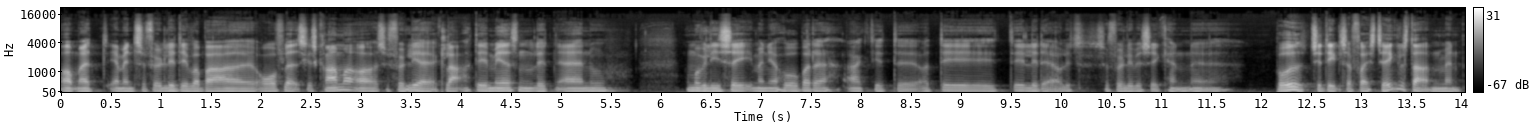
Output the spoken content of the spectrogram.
om at, jamen selvfølgelig, det var bare overfladiske skrammer, og selvfølgelig er jeg klar. Det er mere sådan lidt, ja, nu, nu må vi lige se, men jeg håber da, agtigt, øh, og det, det er lidt ærgerligt, selvfølgelig, hvis ikke han øh, både til dels er frisk til enkeltstarten, men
